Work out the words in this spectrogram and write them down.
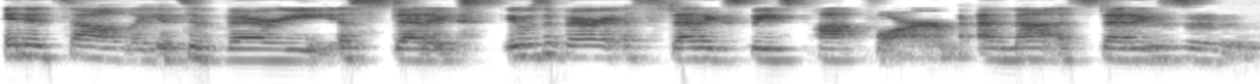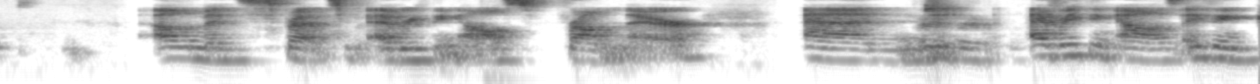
in itself, like it's a very aesthetics. It was a very aesthetics based platform, and that aesthetics Mhm. element spread to everything else from there. And Mhm. everything else, I think,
